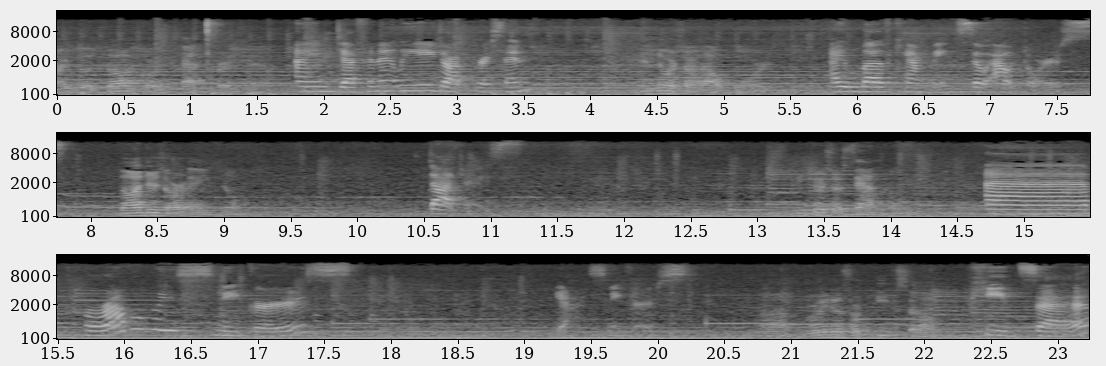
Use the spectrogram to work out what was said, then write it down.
are you a dog or a cat person? I am definitely a dog person. Indoors or outdoors? I love camping, so outdoors. Dodgers or Angels? Dodgers. Sneakers or sandals? Uh, probably sneakers. Yeah, sneakers. Uh, burritos or pizza? Pizza.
